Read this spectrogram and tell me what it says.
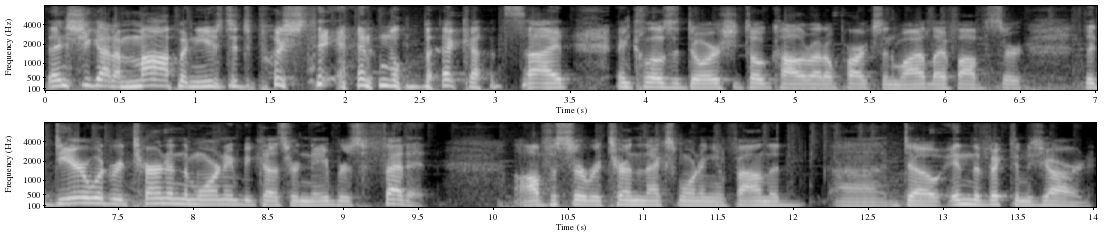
Then she got a mop and used it to push the animal back outside and close the door. She told Colorado Parks and Wildlife Officer the deer would return in the morning because her neighbors fed it. Officer returned the next morning and found the uh, doe in the victim's yard.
